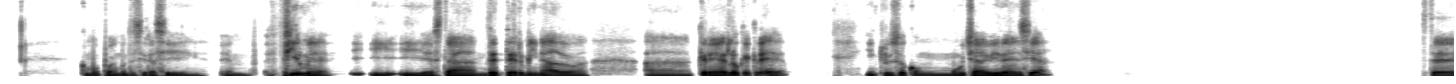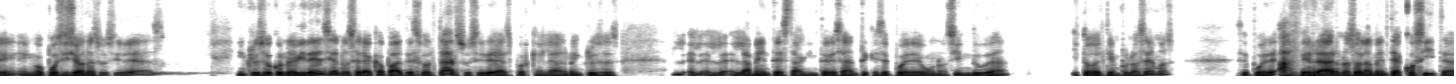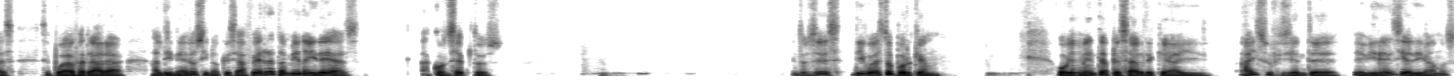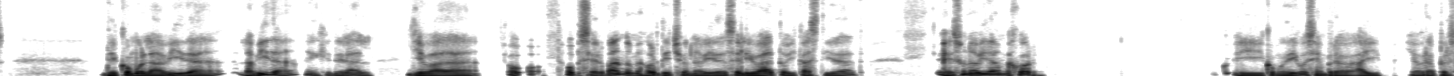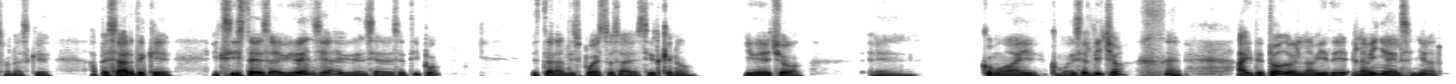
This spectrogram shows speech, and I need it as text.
¿cómo podemos decir así? Em, firme y, está determinado a, creer lo que cree, incluso con mucha evidencia, esté en oposición a sus ideas, incluso con evidencia no será capaz de soltar sus ideas, porque el alma incluso la mente es tan interesante que se puede uno, sin duda, y todo el tiempo lo hacemos, se puede aferrar no solamente a cositas, se puede aferrar al dinero, sino que se aferra también a ideas, a conceptos. Entonces, digo esto porque obviamente a pesar de que hay, hay suficiente evidencia, digamos, de cómo la vida, la vida en general, llevada, observando, mejor dicho, en la vida celibato y castidad, es una vida mejor, y como digo, siempre hay y habrá personas que, a pesar de que existe esa evidencia, evidencia de ese tipo, estarán dispuestos a decir que no. Y de hecho, eh, como hay, como dice el dicho, hay de todo en la vida, en la viña del Señor.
